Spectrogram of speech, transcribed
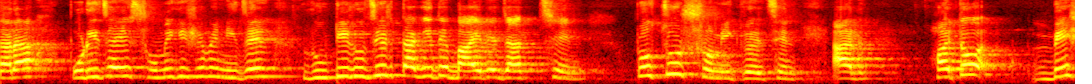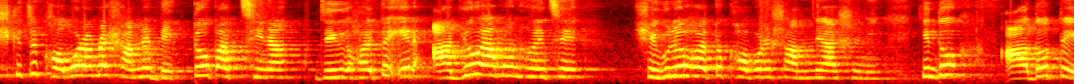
যারা পরিযায়ী শ্রমিক হিসেবে নিজের রুটি রুজির তাগিদে বাইরে যাচ্ছেন, প্রচুর শ্রমিক রয়েছেন। আর হয়তো বেশ কিছু খবর আমরা সামনে দেখতেও পাচ্ছি না যে হয়তো এর আগেও এমন হয়েছে সেগুলো হয়তো খবরের সামনে আসেনি। কিন্তু আদতে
